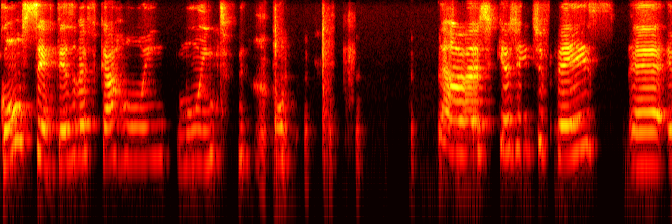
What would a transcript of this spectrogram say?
Com certeza vai ficar ruim, muito. Não, acho que a gente fez. É,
